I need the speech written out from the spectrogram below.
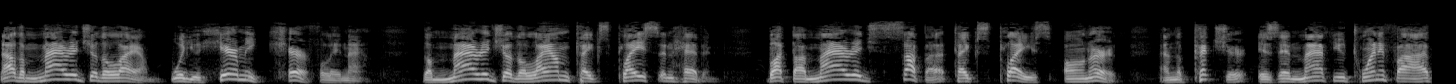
Now, the marriage of the Lamb, will you hear me carefully now? The marriage of the Lamb takes place in heaven, but the marriage supper takes place on earth. And the picture is in Matthew 25,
